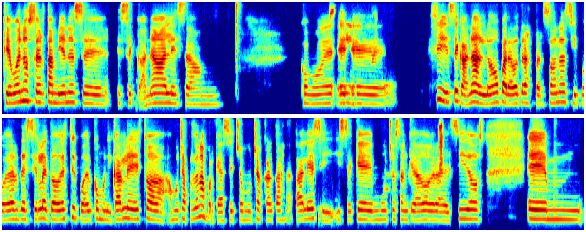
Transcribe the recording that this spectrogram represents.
qué bueno ser también ese, ese canal, esa como eh, sí. Eh, sí. ese canal, ¿no? Para otras personas y poder decirle todo esto y poder comunicarle esto a, muchas personas, porque has hecho muchas cartas natales y, sé que muchos han quedado agradecidos. Em,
